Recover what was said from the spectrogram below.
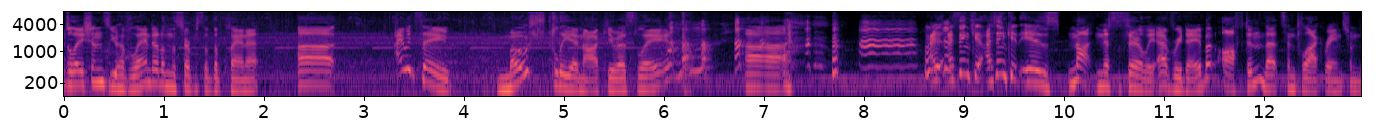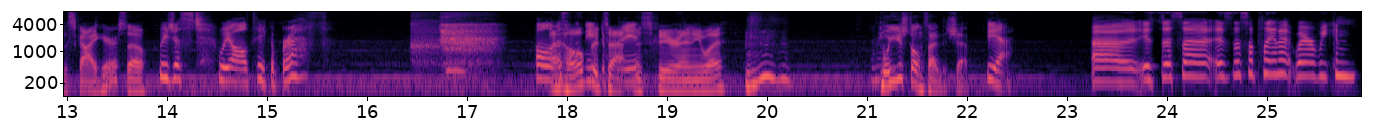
Congratulations, you have landed on the surface of the planet. Uh, I would say mostly innocuously. Uh, I, I think I think it is not necessarily every day, but often that scintillac rains from the sky here. So We just, we all take a breath. All of I us hope it's to breathe. atmosphere anyway. well, you're still inside the ship. Yeah. Uh, is this a is this a planet where we can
